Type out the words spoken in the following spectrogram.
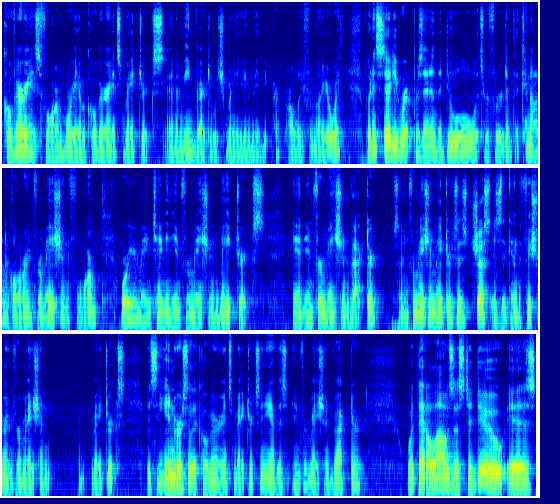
covariance form, where you have a covariance matrix and a mean vector, which many of you maybe are probably familiar with. But instead, you represent in the dual what's referred to the canonical or information form, where you're maintaining the information matrix and information vector. So information matrix is just, is again the Fisher information matrix. It's the inverse of the covariance matrix, and you have this information vector. What that allows us to do is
